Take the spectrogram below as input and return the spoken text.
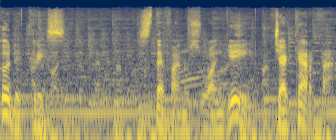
kode KRIS. Stefanus Wangge, Jakarta.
